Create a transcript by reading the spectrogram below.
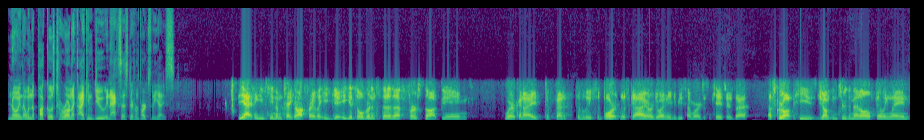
knowing that when the puck goes to Hronek, I can do and access different parts of the ice. Yeah, I think you've seen him take off, right? Like he get, he gets over it instead of that first thought being where can I defensively support this guy, or do I need to be somewhere just in case there's a, a screw up? He's jumping through the middle, filling lanes,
